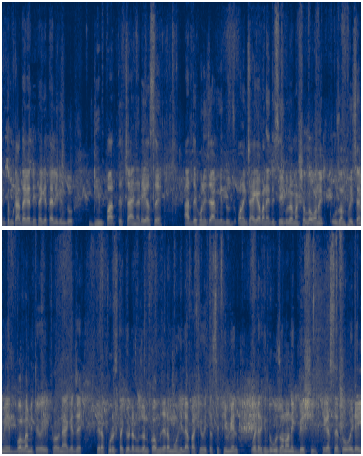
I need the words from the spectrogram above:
একদম গাদাগাদি থাকে, তাহলে কিন্তু ডিম পারতে চায় না, ঠিক আছে? আর দেখুন যে আমি কিন্তু অনেক জায়গা বানাই দিচ্ছি এগুলো মার্শাল্লাহ অনেক ওজন হয়েছে। আমি বললামই তো একটু আগে যে যেটা পুরুষ পাখি ওটার ওজন কম, যেটা মহিলা পাখি হইতেছে ফিমেল ওইটার কিন্তু ওজন অনেক বেশি, ঠিক আছে? তো ওইটাই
